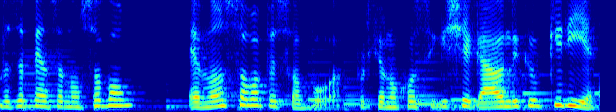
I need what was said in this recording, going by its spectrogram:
Você pensa, não sou bom, eu não sou uma pessoa boa, porque eu não consegui chegar onde que eu queria.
